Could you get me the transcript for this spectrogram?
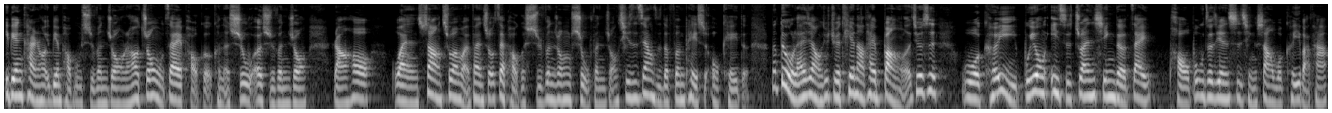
一边看，然后一边跑步十分钟，然后中午再跑个可能十五二十分钟，然后晚上吃完晚饭之后再跑个十分钟十五分钟。其实这样子的分配是 OK 的。那对我来讲，我就觉得天哪，太棒了！就是我可以不用一直专心的在跑步这件事情上，我可以把它。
